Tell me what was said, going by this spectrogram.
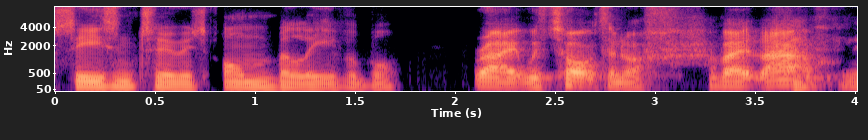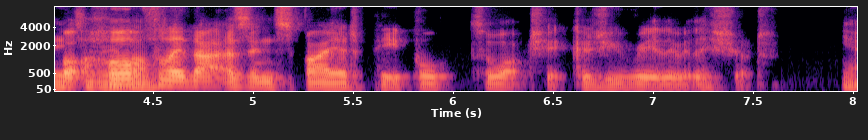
Season two is unbelievable. Right, we've talked enough about that, Yeah, but move on. hopefully that has inspired people to watch it because you really, really should. Yeah,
